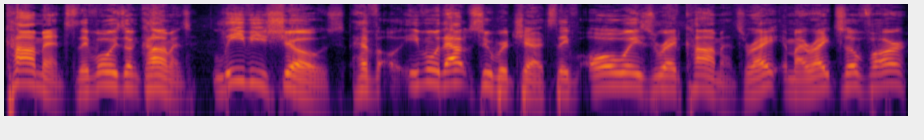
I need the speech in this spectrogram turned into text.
comments. They've always done comments. Levy shows have even without super chats, they've always read comments. Right? Am I right so far?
